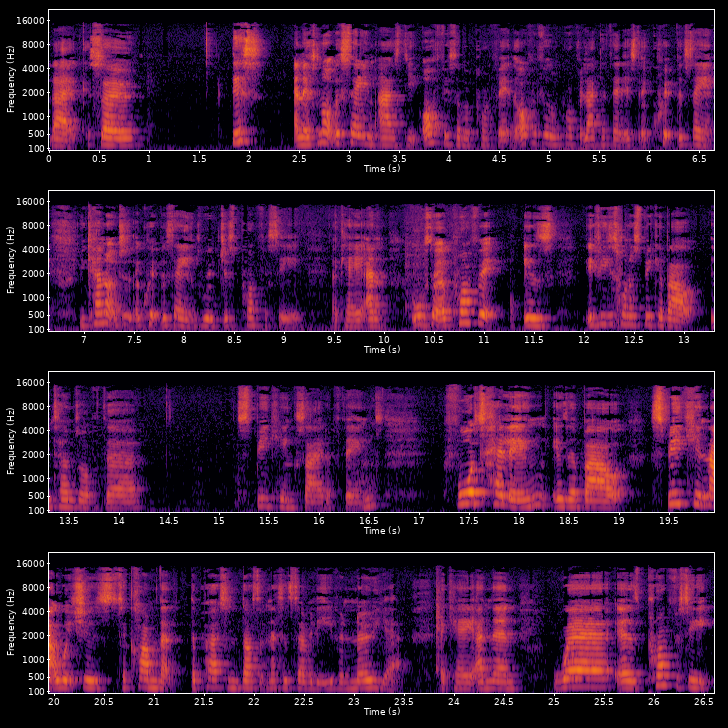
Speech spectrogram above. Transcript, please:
Like, so this and it's not the same as the office of a prophet. The office of a prophet, like I said, is to equip the saints. You cannot just equip the saints with just prophecy, okay? And also, a prophet is if you just want to speak about in terms of the speaking side of things, foretelling is about speaking that which is to come that the person doesn't necessarily even know yet. Okay, and then whereas prophecy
